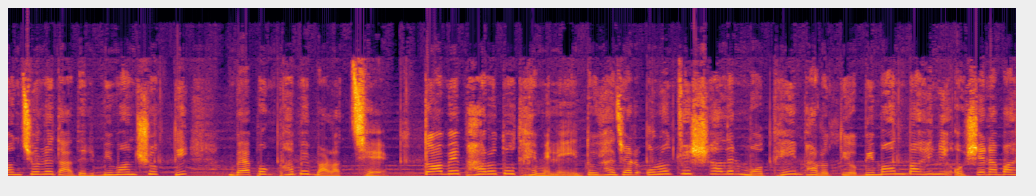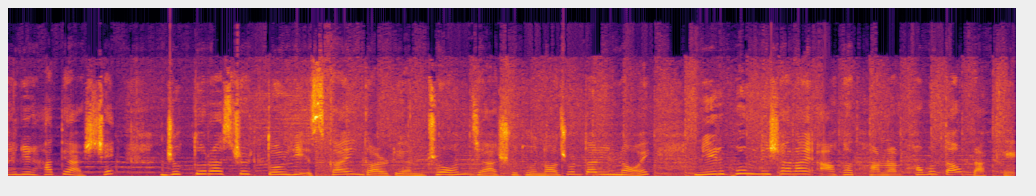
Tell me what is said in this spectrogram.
অঞ্চলে তাদের বিমান শক্তি ব্যাপকভাবে বাড়াচ্ছে। তবে ভারতও থেমে নেই। দুই হাজার উনত্রিশ সালের মধ্যেই ভারতীয় বিমান বাহিনী ও সেনাবাহিনীর হাতে আসছে যুক্তরাষ্ট্রের তৈরি স্কাই গার্ডিয়ান ড্রোন, যা শুধু নজরদারি নয়, নির্ভুল নিশানায় আঘাত হানার ক্ষমতাও রাখে।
